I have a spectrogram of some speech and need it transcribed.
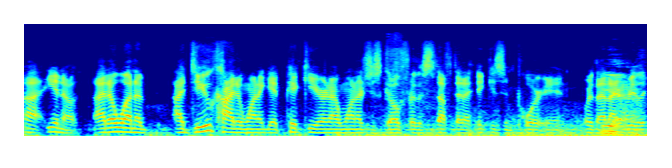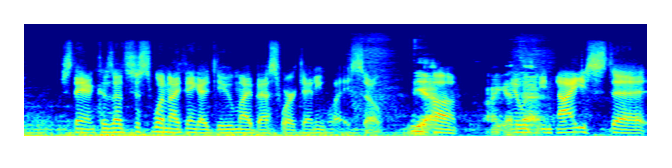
uh, you know, I don't want to I do kind of want to get pickier and I want to just go for the stuff that I think is important or that I really understand because that's just when I think I do my best work anyway. So Yeah, um, I get it would be nice that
